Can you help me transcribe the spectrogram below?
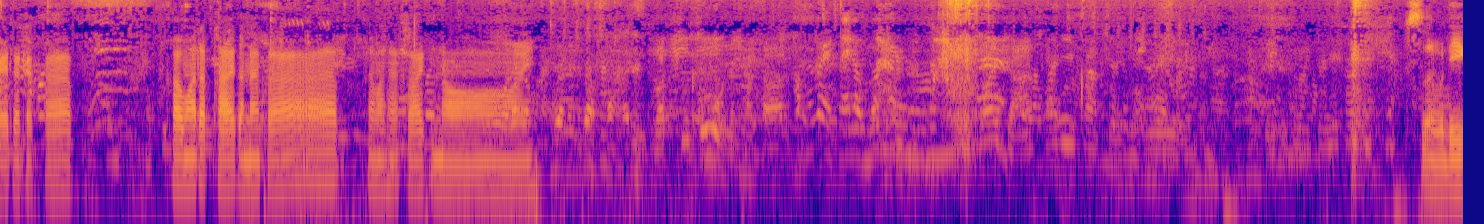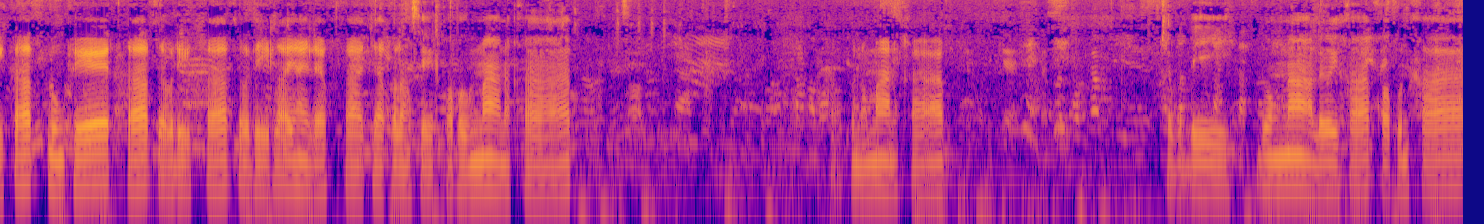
ร์ด้วยนะครับ เข้ามาทักทายกันนะครับเข้ามาทักทายกันหน่อย สวัสดีครับลุงเพชรครับ สวัสดีครับ สวัสดีไลฟ์ให้แล้วครับจากฝรั่งเศสขอบคุณมากนะครับ ขอบคุณมากนะครับ สวัสดีล่วงหน้าเลยครับ ขอบคุณครับ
